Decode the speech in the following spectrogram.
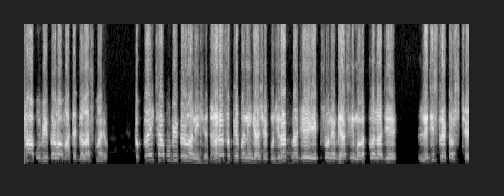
છાપ ઊભી કરવા માટે ગલાસ માર્યો. તો કઈ છાપ ઊભી કરવાની છે? ધારાસભ્ય બની ગયા છે. ગુજરાતના જે એકસો ને બ્યાસી મહત્વના જે લેજિસ્લેટર્સ છે,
